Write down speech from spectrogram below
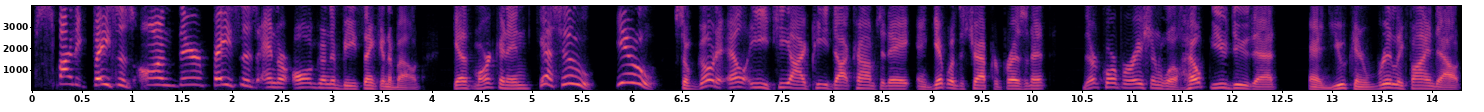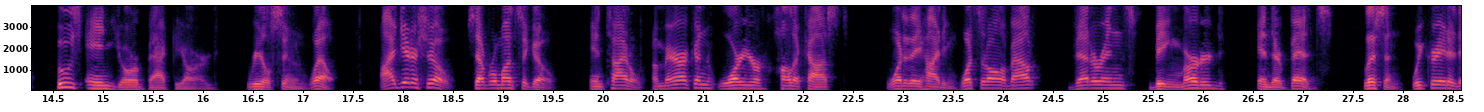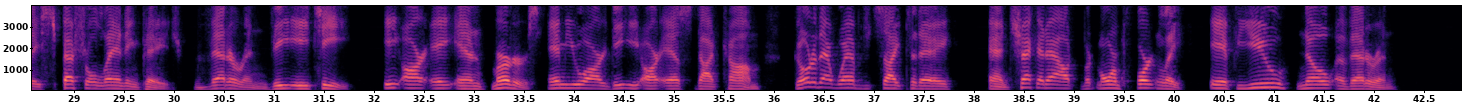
smiling faces on their faces. And they're all going to be thinking about get marketing. Guess who? You. So go to letip.com today and get with the chapter president. Their corporation will help you do that. And you can really find out who's in your backyard real soon. Well, I did a show several months ago entitled American Warrior Holocaust. What are they hiding? What's it all about? Veterans being murdered in their beds. Listen, we created a special landing page, veteran, V E T E R A N, murders, M U R D E R S dot com. Go to that website today and check it out. But more importantly, if you know a veteran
